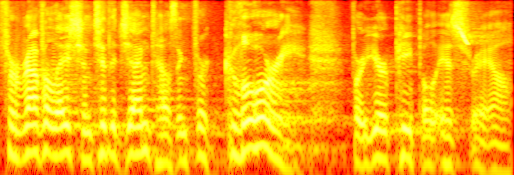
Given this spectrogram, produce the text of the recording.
for revelation to the Gentiles and for glory for your people, Israel.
